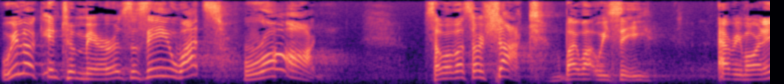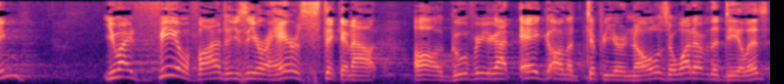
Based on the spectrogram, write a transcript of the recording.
We look into mirrors to see what's wrong. Some of us are shocked by what we see every morning. You might feel fine until you see your hair sticking out all goofy. You got egg on the tip of your nose or whatever the deal is.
